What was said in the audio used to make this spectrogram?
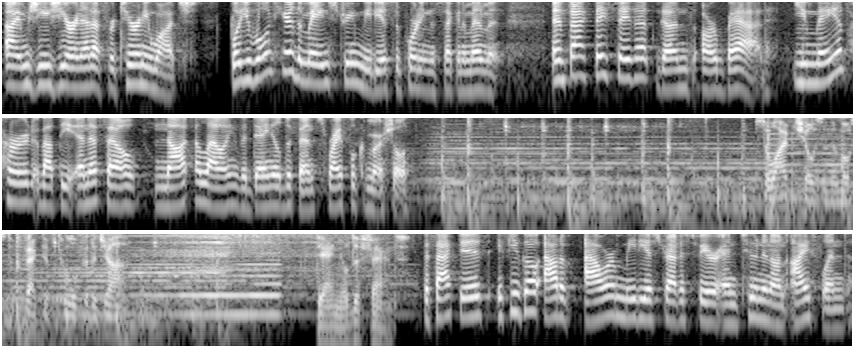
I'm Gigi Arnetta for Tyranny Watch. Well, you won't hear the mainstream media supporting the Second Amendment. In fact, they say that guns are bad. You may have heard about the NFL not allowing the Daniel Defense rifle commercial. So I've chosen the most effective tool for the job. Daniel Defense. The fact is, if you go out of our media stratosphere and tune in on Iceland,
